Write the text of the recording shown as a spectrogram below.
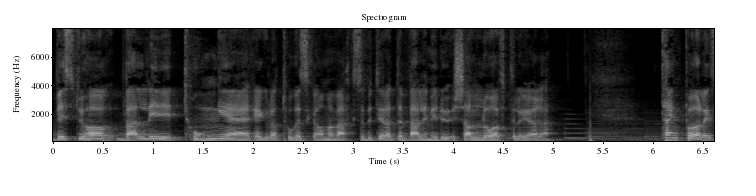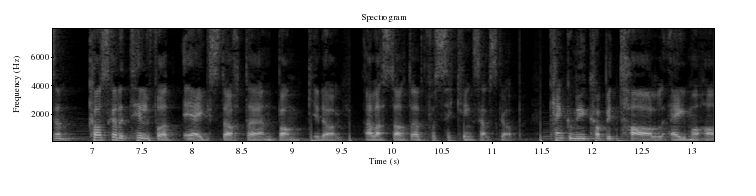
Hvis du har veldig tunge regulatoriske rammeverk, så betyr det at det er veldig mye du ikke har lov til å gjøre. Tenk på liksom, Hva skal det til for at jeg starter en bank i dag? Eller starter et forsikringsselskap? Tenk hvor mye kapital jeg må ha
